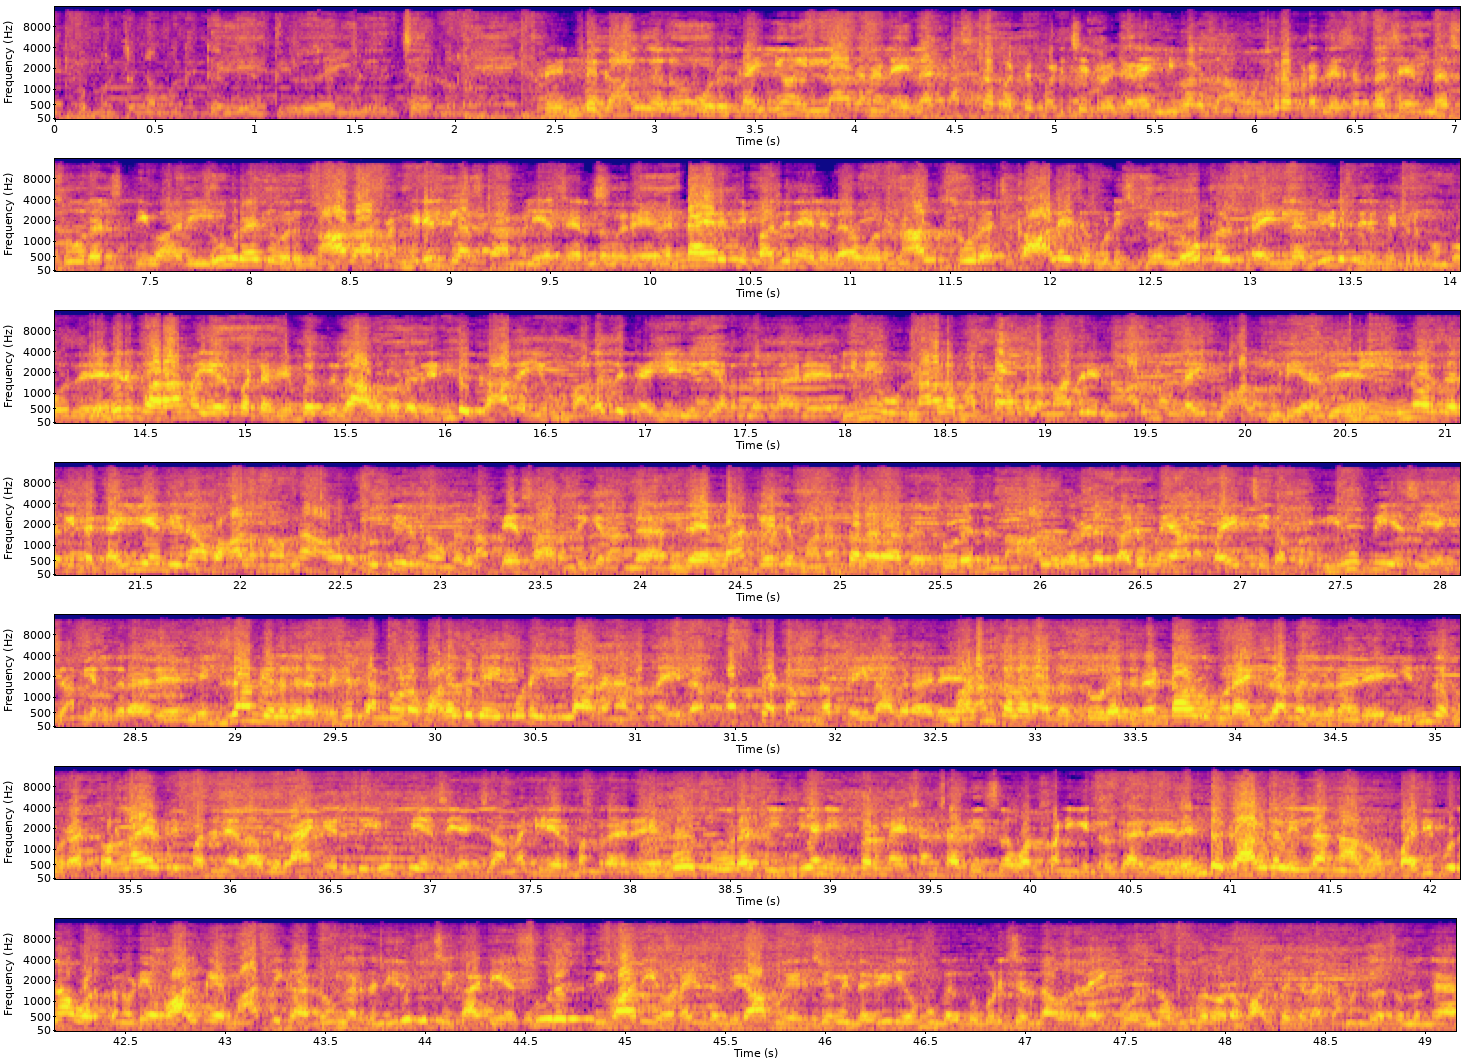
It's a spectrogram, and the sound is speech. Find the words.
படிப்பை மட்டும் நம்ம கிட்ட இருந்து எடுத்துக்கவே முடியாது சிதம்பரம் ரெண்டு கால்களும் ஒரு கையும் இல்லாத நிலையில கஷ்டப்பட்டு படிச்சிட்டு இருக்கிற இவர் தான் உத்தரப்பிரதேசத்தை சேர்ந்த சூரஜ் திவாரி. சூரஜ் ஒரு சாதாரண மிடில் கிளாஸ் ஃபேமிலியை சேர்ந்தவர். ரெண்டாயிரத்தி பதினேழுல ஒரு நாள் சூரஜ் காலேஜ் முடிச்சுட்டு லோக்கல் ட்ரெயின்ல வீடு திரும்பிட்டு இருக்கும் போது எதிர்பாராம ஏற்பட்ட விபத்துல அவரோட ரெண்டு காலையும் வலது கையையும் இழந்துடுறாரு. இனி உன்னால மத்தவங்கள மாதிரி நார்மல் லைஃப் வாழ முடியாது. நீ இன்னொருத்தர்கிட்ட கையேந்தி தான் வாழணும்னு அவரை சுத்தி இருந்தவங்க எல்லாம் பேச ஆரம்பிக்கிறாங்க. இதெல்லாம் கேட்டு மனம் தளராத சூரஜ் நாலு வருட கடுமையான பயிற்சிக்கு அப்புறம் யூபிஎஸ்சி எக்ஸாம் எழுதுறாரு. எக்ஸாம் எழுதுறதுக்கு தன்னோட வலது கை கூட இல்லாத நிலைமையில ஃபர்ஸ்ட் அட்டம்ல ஃபெயில் ஆகுறாரு. மனம் தளராத சூரஜ் ரெண்டாவது முறை எக்ஸாம் எழுதுறாரு. இந்த முறை தொள்ளாயிரத்தி பதினேழாவது ரேங்க் எடுத்து யூபிஎஸ்சி எக்ஸாம் கிளியர் பண்றாரு. இப்போ சூரஜ் இந்தியன் இன்ஃபர்மேஷன் சர்வீஸ்ல ஒர்க் பண்ணிக்கிட்டு இருக்காரு. ரெண்டு கால்கள் இல்லைனாலும் படிப்பு தான் ஒருத்தனுடைய வாழ்க்கையை மாத்தி காட்டுங்கிறத நிரூபிச்சு காட்டிய சூரஜ் திவாரியோட இந்த விடாமுயற்சியும் இந்த வீடியோ உங்களுக்கு பிடிச்சிருந்தா ஒரு லைக் போடுங்க. உங்களோட வாழ்த்துக்களை கமெண்ட்ல சொல்லுங்க.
